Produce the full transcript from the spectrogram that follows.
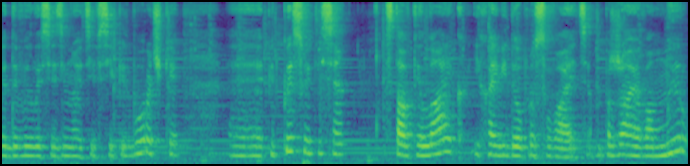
ви дивилися зі мною ці всі підборочки. Е, Підписуйтеся, ставте лайк і хай відео просувається. Бажаю вам миру,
